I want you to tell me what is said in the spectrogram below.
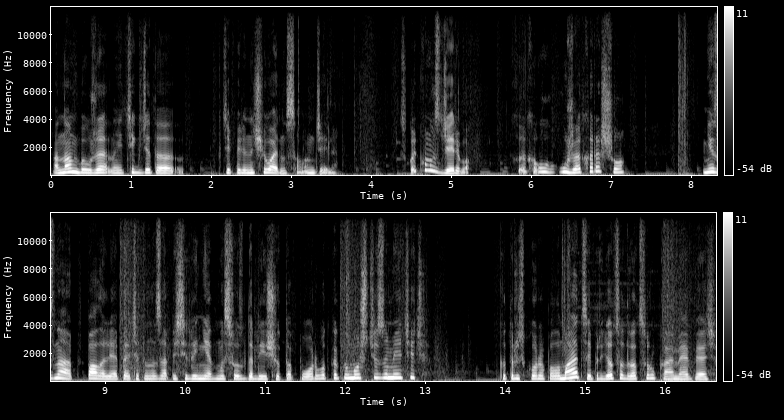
А нам бы уже найти где-то где переночевать на самом деле. Сколько у нас дерева? Х- х- Уже хорошо. Не знаю, попало ли опять это на запись или нет. Мы создали еще топор, вот как вы можете заметить. Который скоро поломается и придется драться руками опять.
